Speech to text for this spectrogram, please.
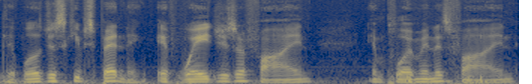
that we'll just keep spending if wages are fine, employment is fine.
